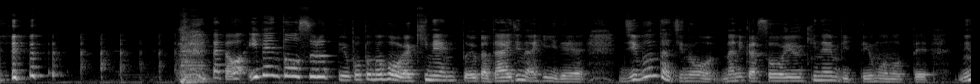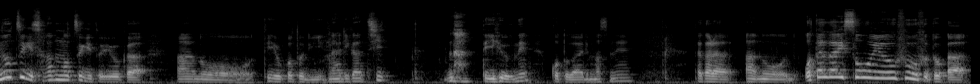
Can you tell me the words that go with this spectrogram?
ね。だからイベントをするっていうことの方が記念というか大事な日で自分たちの何かそういう記念日っていうものって二の次三の次というかあのっていうことになりがちなっていうねことがありますね。だからあのお互いそういう夫婦とか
